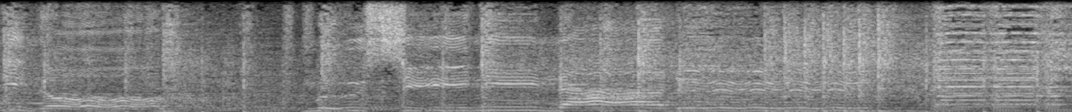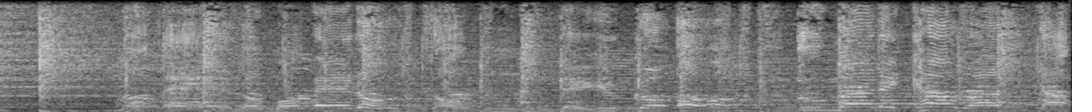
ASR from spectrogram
りの虫になる。燃えろ燃えろ飛んでゆこう。生まれ変わった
